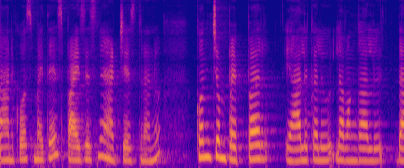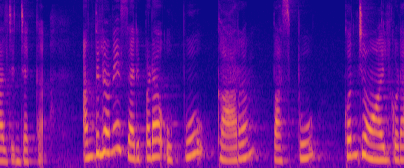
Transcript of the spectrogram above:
దానికోసం అయితే స్పైసెస్ని యాడ్ చేస్తున్నాను. కొంచెం పెప్పర్ యాలకలు లవంగాలు దాల్చిన చెక్క. అందులోనే సరిపడా ఉప్పు కారం పసుపు కొంచెం ఆయిల్ కూడా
